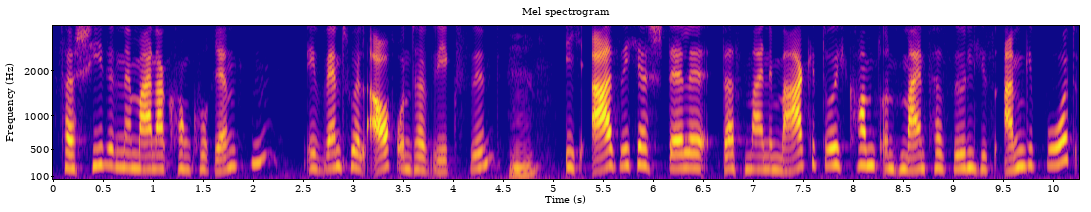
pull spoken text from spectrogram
verschiedene meiner Konkurrenten eventuell auch unterwegs sind, mhm. Ich A sicherstelle, dass meine Marke durchkommt und mein persönliches Angebot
